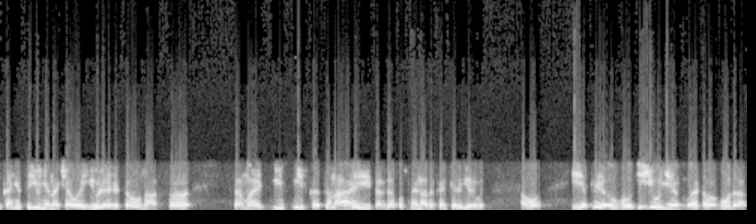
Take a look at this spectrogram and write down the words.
конец июня, начало июля – это у нас самая низкая цена, и тогда, собственно, и надо консервировать. Вот. И если в июне этого года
